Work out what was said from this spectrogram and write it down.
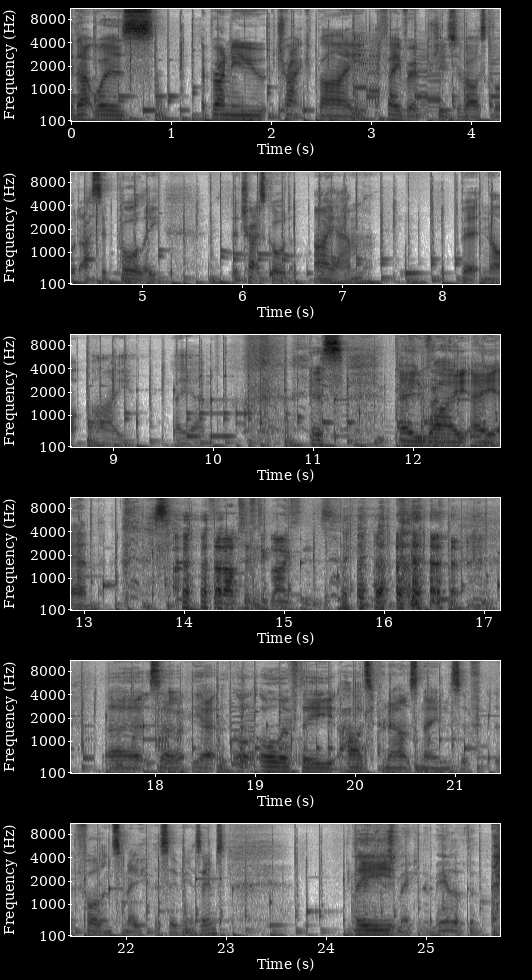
Okay, that was a brand new track by a favourite producer of ours called Acid Pauli. The track's called I Am, but not I A M. it's A Y A M. Is that artistic license? Uh, so yeah, all, all of the hard to pronounce names have, have fallen to me this evening. It seems. The Just making a meal of them.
